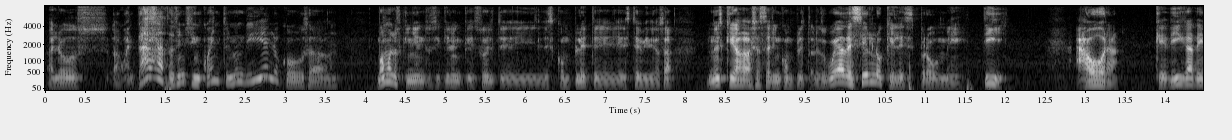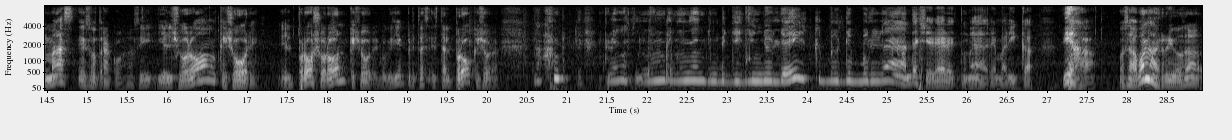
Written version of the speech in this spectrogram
a los... Aguantados, 250 en un día, loco, o sea... Vamos a los 500 si quieren que suelte y les complete este video. O sea, no es que vaya a ser incompleto. Les voy a decir lo que les prometí. Ahora, que diga de más es otra cosa, ¿sí? Y el llorón que llore. El pro llorón que llore. Porque siempre está, el pro que llora. Anda a llorar a tu madre, marica. Vieja. O sea, vamos arriba. O sea,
